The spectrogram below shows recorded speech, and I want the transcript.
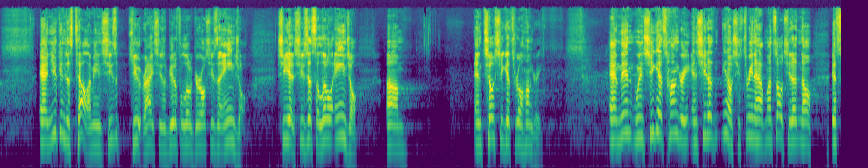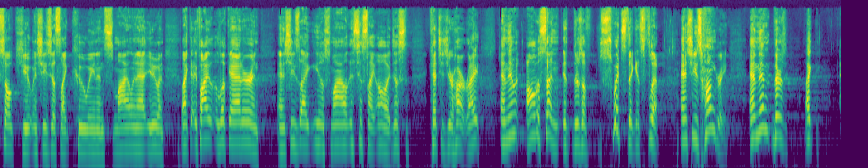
And you can just tell. I mean, she's cute, right? She's a beautiful little girl. She's an angel. She is. She's just a little angel um, until she gets real hungry. And then when she gets hungry and she doesn't, you know, she's three and a half months old, she doesn't know. It's so cute and she's just like cooing and smiling at you. And like if I look at her and, and she's like, you know, smile, it's just like, oh, it just catches your heart, right? And then all of a sudden, it, there's a switch that gets flipped and she's hungry. And then there's like,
